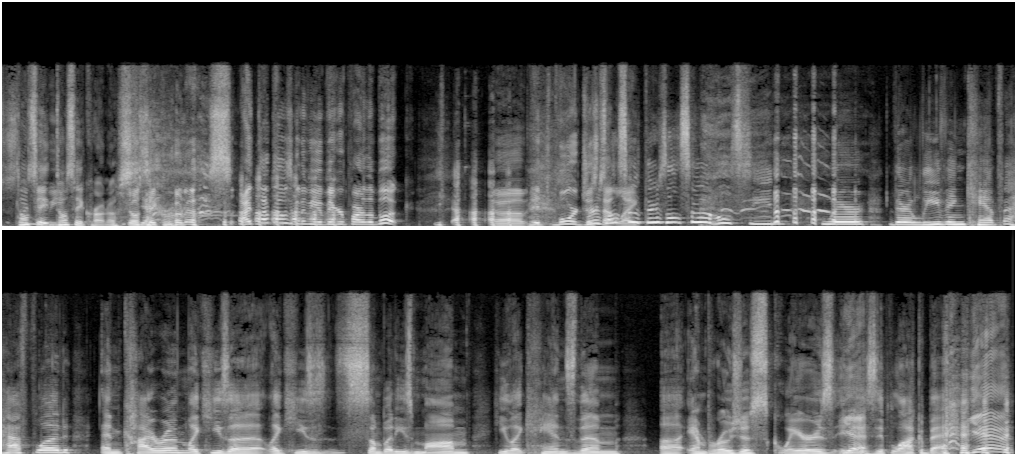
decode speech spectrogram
just Don't like say maybe- don't say Kronos. Don't Yeah. say Kronos. I thought that was going to be a bigger part of the book. Yeah. Um, it's more just There's that also like there's also a whole scene where they're leaving Camp Half Blood and Chiron like he's a like he's somebody's mom. He like hands them uh, ambrosia squares in Yeah. a Ziploc bag. Yeah,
